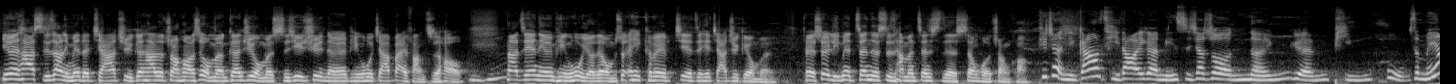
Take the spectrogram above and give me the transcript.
因为它实际上里面的家具跟它的状况，是我们根据我们实际去能源贫户家拜访之后，那这些能源贫户有的我们说，哎，可不可以借这些家具给我们？对，所以里面真的是他们真实的生活状况。Peter，你刚刚提到一个名词叫做能源贫户，怎么样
